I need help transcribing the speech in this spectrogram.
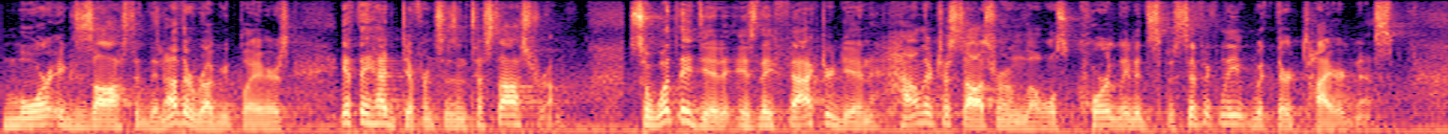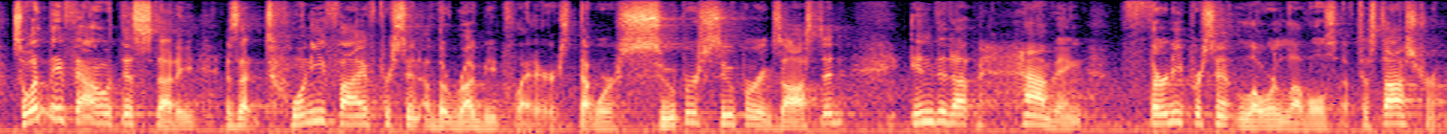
more exhausted than other rugby players if they had differences in testosterone. So what they did is they factored in how their testosterone levels correlated specifically with their tiredness. So what they found with this study is that 25% of the rugby players that were super, super exhausted ended up having 30% lower levels of testosterone.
